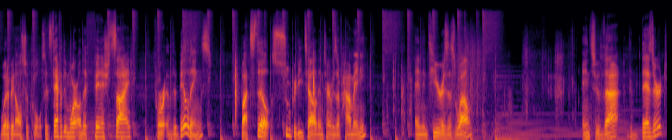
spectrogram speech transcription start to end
would have been also cool. So it's definitely more on the finished side for the buildings but still super detailed in terms of how many and interiors as well into that, the desert.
